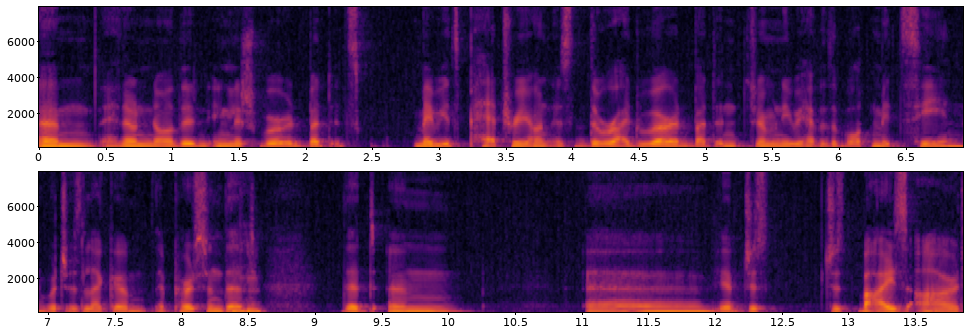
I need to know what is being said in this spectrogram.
um, I don't know the English word, but it's maybe it's Patreon is the right word, but in Germany we have the word Mäzen, which is like a, a person that Mhm. that um, uh, yeah just just buys art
